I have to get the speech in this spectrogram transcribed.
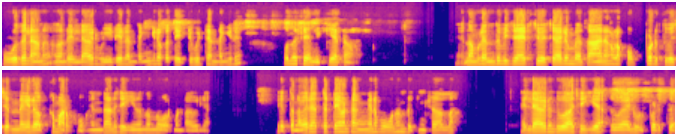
കൂടുതലാണ്. അതുകൊണ്ട് എല്ലാവരും വീഡിയോയിൽ എന്തെങ്കിലുമൊക്കെ തെറ്റുപറ്റുണ്ടെങ്കിൽ ഒന്ന് ക്ഷമിക്കുക കേട്ടോ. നമ്മൾ എന്ത് വിചാരിച്ച് വെച്ചാലും സാധനങ്ങളൊക്കെ ഒപ്പെടുത്ത് വെച്ചിട്ടുണ്ടെങ്കിലും ഒക്കെ മറക്കും. എന്താണ് ചെയ്യണമെന്നൊന്നും ഓർമ്മ ഉണ്ടാവില്ല. എത്തണവരെ എത്തട്ടെ വേണ്ട അങ്ങനെ പോകുന്നുണ്ട് ഇൻഷാല്ല എല്ലാവരും ദുവാ ചെയ്യുക ദുവായിൽ ഉൾപ്പെടുത്തുക.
